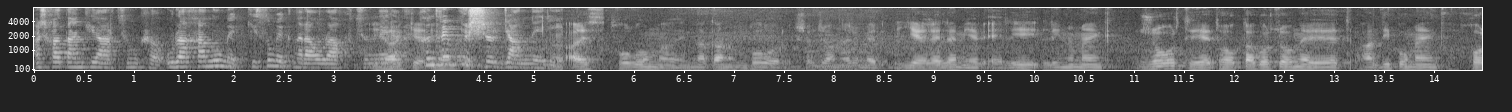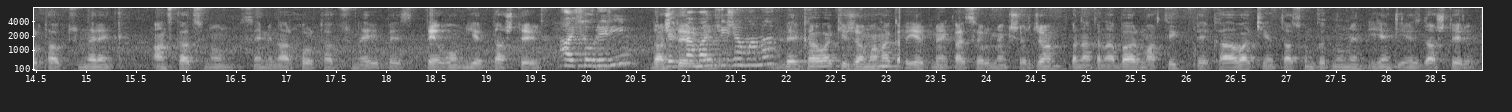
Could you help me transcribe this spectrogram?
աշխատանքի արդյունքը, ուրախանում եք, կիսում եք նրա ուրախությունները։ Խնդրեմ ըստ շրջանների։ Այս փուլում հիմնականում բոլոր շրջանները մեր եղել եմ եւ ելի լինում ենք ժողովրդի հետ, օգտագործողների հետ հանդիպում ենք, խորհրդակցություններ ենք անցկացնում սեմինար խորհրդակցությունների պես տեղում եւ դաշտերում։ Այս օրերին Բերքահավաքի ժամանակ Բերքահավաքի ժամանակ երբ մենք այցելում ենք շրջան, բնականաբար մարդիկ Բերքահավաքի ընթացքում գտնում են իրենք իրենց դաշտերը։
